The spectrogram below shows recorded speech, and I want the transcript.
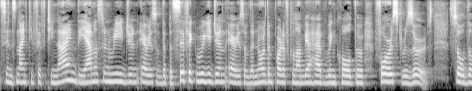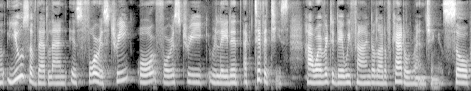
since 1959 the amazon region areas of the pacific region areas of the northern part of colombia have been called the forest reserves. So the use of that land is forestry or forestry related activities. However today we find a lot of cattle ranching. So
